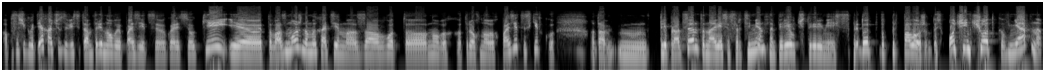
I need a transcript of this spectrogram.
поставщик говорит, я хочу завести там три новые позиции. Вы говорите, окей, и это возможно, мы хотим э, за вот э, новых, трех новых позиций скидку э, там, 3% на весь ассортимент на период 4 месяца. Вот предположим, то есть очень четко, внятно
